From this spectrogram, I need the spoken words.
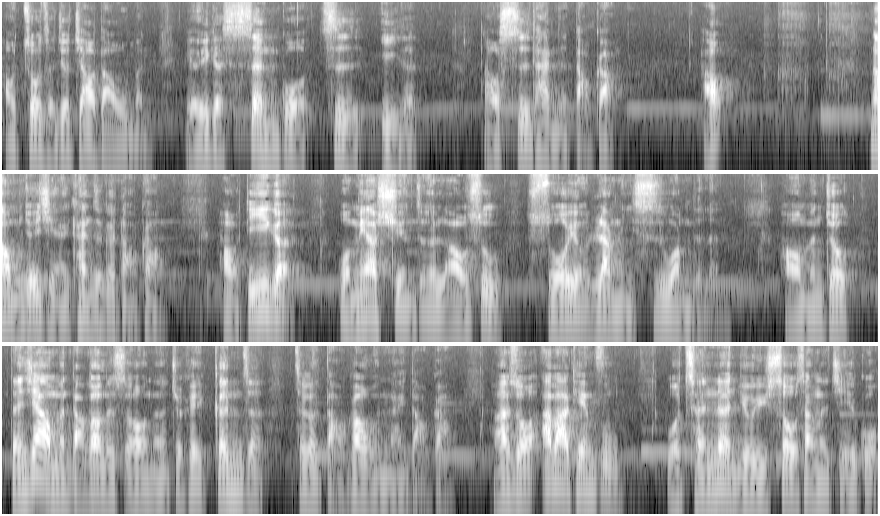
好，作者就教导我们有一个胜过自义的，好试探的祷告。好，那我们就一起来看这个祷告。好，第一个，我们要选择饶恕所有让你失望的人。好，我们就。等一下，我们祷告的时候呢，就可以跟着这个祷告文来祷告。好，他说：“阿爸天父，我承认由于受伤的结果，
